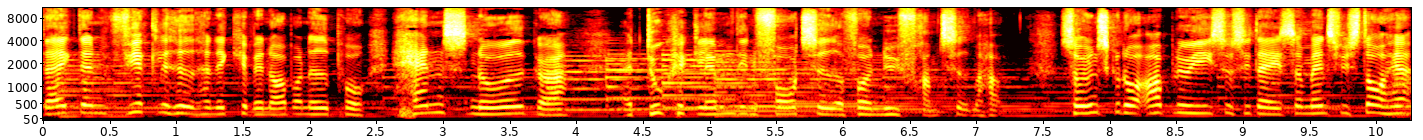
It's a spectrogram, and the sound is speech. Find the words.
Der er ikke den virkelighed, han ikke kan vende op og ned på. Hans nåde gør, at du kan glemme din fortid og få en ny fremtid med ham. Så ønsker du at opleve Jesus i dag, så mens vi står her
